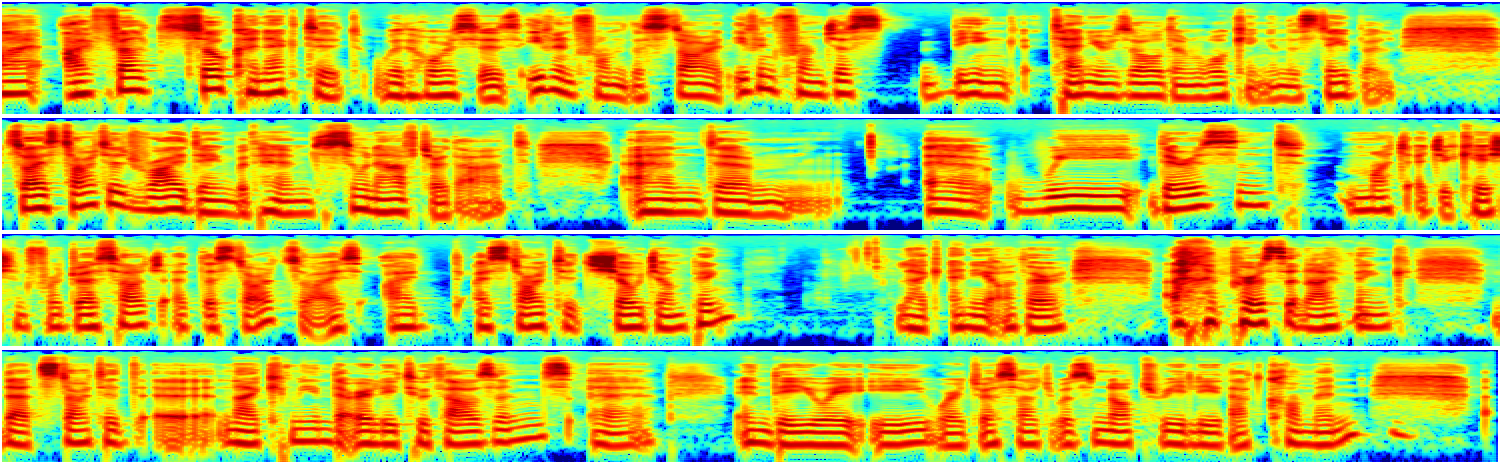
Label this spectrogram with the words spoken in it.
I, I felt so connected with horses, even from the start, even from just being 10 years old and walking in the stable. So I started riding with him soon after that. And um, uh, we there isn't much education for dressage at the start so I, I, I started show jumping like any other person i think that started uh, like me in the early 2000s uh, in the uae where dressage was not really that common.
